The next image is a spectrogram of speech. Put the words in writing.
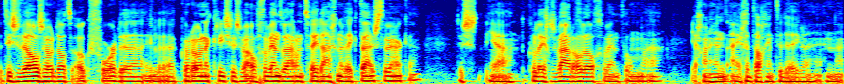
Het is wel zo dat ook voor de hele coronacrisis we al gewend waren om twee dagen in de week thuis te werken. Dus ja, de collega's waren al wel gewend om uh, ja, gewoon hun eigen dag in te delen. En uh,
